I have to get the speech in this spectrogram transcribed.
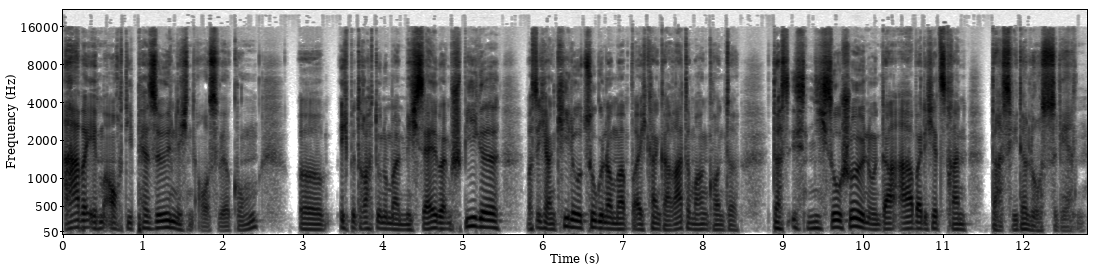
aber eben auch die persönlichen Auswirkungen. Äh, ich betrachte nun mal mich selber im Spiegel, was ich an Kilo zugenommen habe, weil ich kein Karate machen konnte das ist nicht so schön und da arbeite ich jetzt dran, das wieder loszuwerden.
